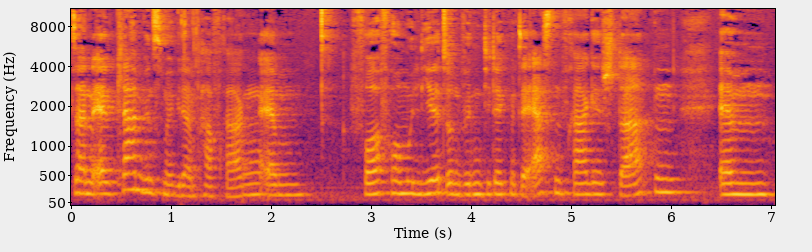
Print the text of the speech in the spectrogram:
Dann äh, klar haben wir uns mal wieder ein paar Fragen ähm, vorformuliert und würden direkt mit der ersten Frage starten ähm,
